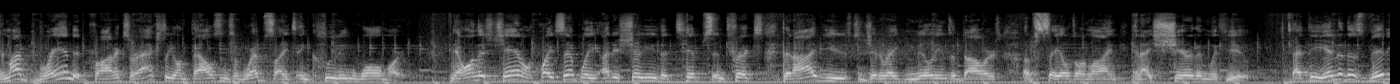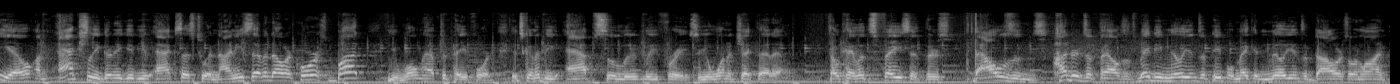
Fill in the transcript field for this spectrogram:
And my branded products are actually on thousands of websites including Walmart now on this channel quite simply I just show you the tips and tricks that I've used to generate millions of dollars of sales online and I share them with you. At the end of this video I'm actually going to give you access to a $97 course but you won't have to pay for it. It's going to be absolutely free so you'll want to check that out okay let's face it there's thousands hundreds of thousands maybe millions of people making millions of dollars online.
